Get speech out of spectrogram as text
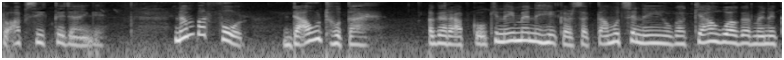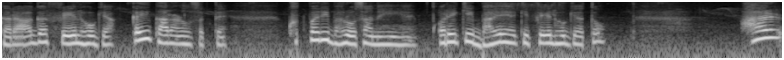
तो आप सीखते जाएँगे। नंबर फोर डाउट होता है। अगर आपको कि नहीं, मैं नहीं कर सकता, मुझसे नहीं होगा, क्या हुआ अगर मैंने करा, अगर फेल हो गया, कई कारण हो सकते हैं। खुद पर ही भरोसा नहीं है, और एक ही भय है कि फेल हो गया तो। हर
